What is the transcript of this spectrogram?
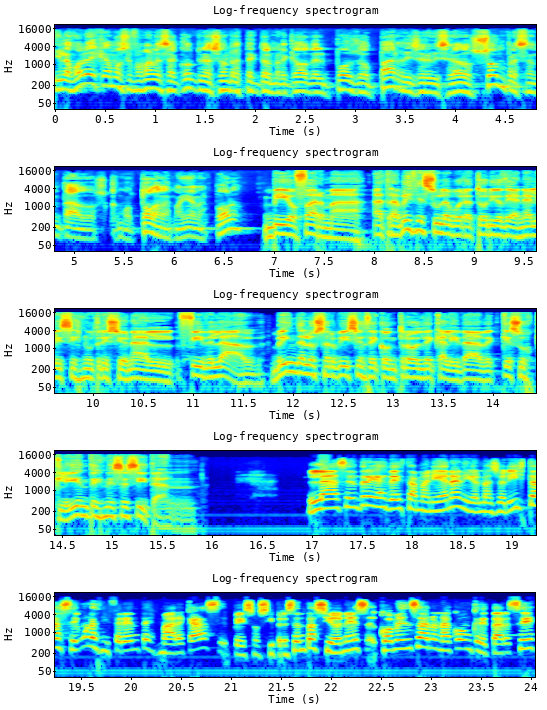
Y los valores que vamos a informarles a continuación respecto al mercado del pollo parrillero y viscerado son presentados, como todas las mañanas, por... Biofarma, a través de su laboratorio de análisis nutricional, FeedLab, brinda los servicios de control de calidad que sus clientes necesitan. Las entregas de esta mañana a nivel mayorista, según las diferentes marcas, pesos y presentaciones, comenzaron a concretarse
